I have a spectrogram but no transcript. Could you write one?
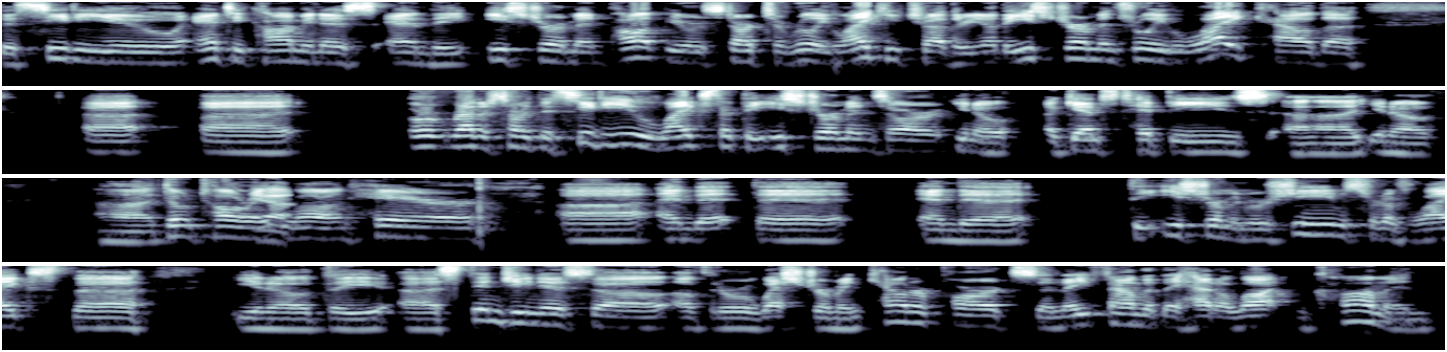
the CDU, anti-communists, and the East German Politburo start to really like each other. You know, the East Germans really like how the uh, uh, or rather, sorry, the CDU likes that the East Germans are, you know, against hippies, uh, you know, uh, don't tolerate yeah. long hair, uh, and the the and the the East German regime sort of likes the you know the uh, stinginess uh, of their West German counterparts, and they found that they had a lot in common.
